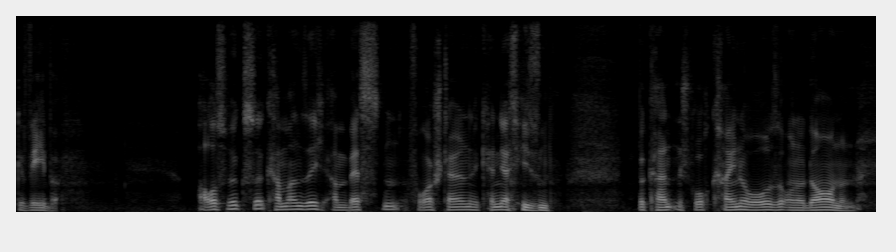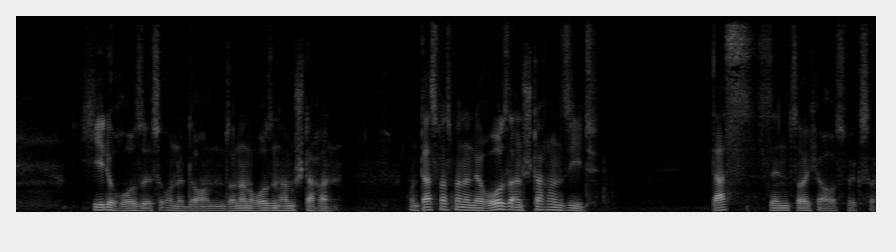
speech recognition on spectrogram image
Gewebe. Auswüchse kann man sich am besten vorstellen, Sie kennen ja diesen bekannten Spruch, keine Rose ohne Dornen. jede Rose ist ohne Dornen, sondern Rosen haben Stacheln. Und das, was man an der Rose an Stacheln sieht, das sind solche Auswüchse.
